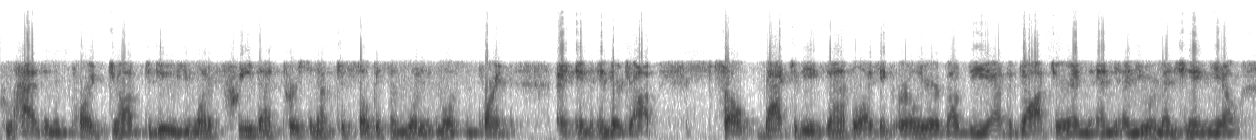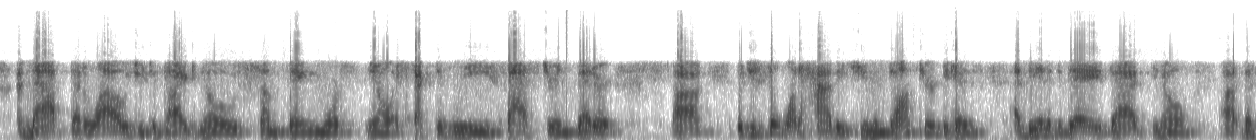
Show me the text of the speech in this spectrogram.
who has an important job to do, you want to free that person up to focus on what is most important in, in their job. So back to the example I think earlier about the uh, the doctor and, and, and you were mentioning you know a map that allows you to diagnose something more you know effectively, faster and better. Uh, but you still want to have a human doctor because at the end of the day, that you know uh, that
